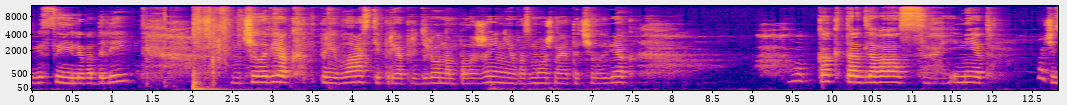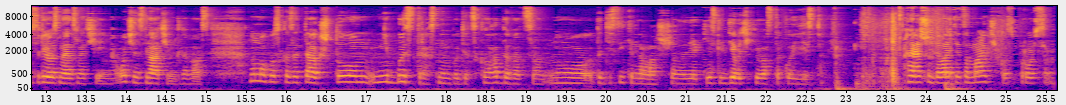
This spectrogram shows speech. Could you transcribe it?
весы или водолей. Человек при власти, при определенном положении, возможно, это человек ну, как-то для вас имеет очень серьезное значение, очень значим для вас. Но могу сказать так, что не быстро с ним будет складываться, но это действительно ваш человек, если девочки у вас такой есть. Хорошо, давайте за мальчика спросим.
